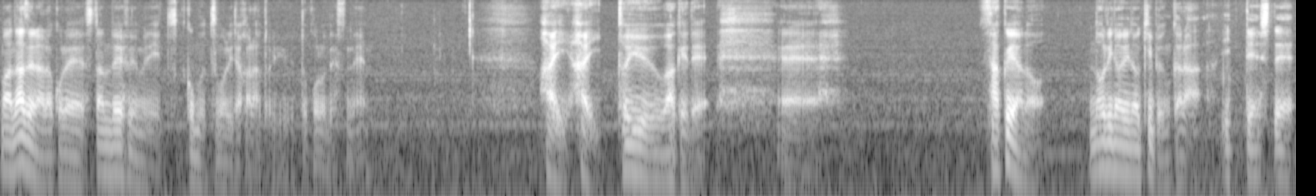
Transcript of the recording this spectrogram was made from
まあ、なぜならこれスタンド FM に突っ込むつもりだからというところですね。はいはいというわけで、えー、昨夜のノリノリの気分から一転して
